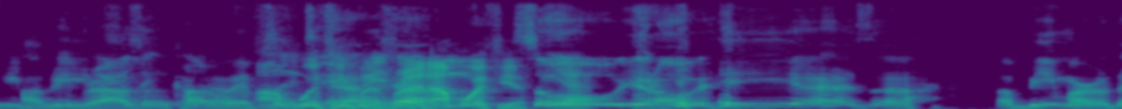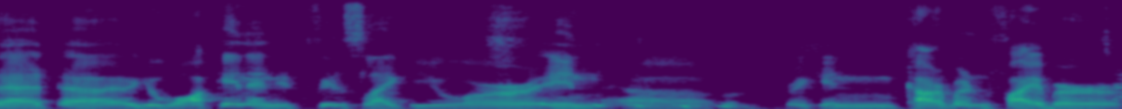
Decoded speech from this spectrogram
He I'll be breathes, browsing uh, car yeah. websites. I'm with you, Yeah, my yeah. friend. I'm with you. So you know he has a, a Beamer that uh, you walk in and it feels like you are in uh, freaking carbon fiber.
